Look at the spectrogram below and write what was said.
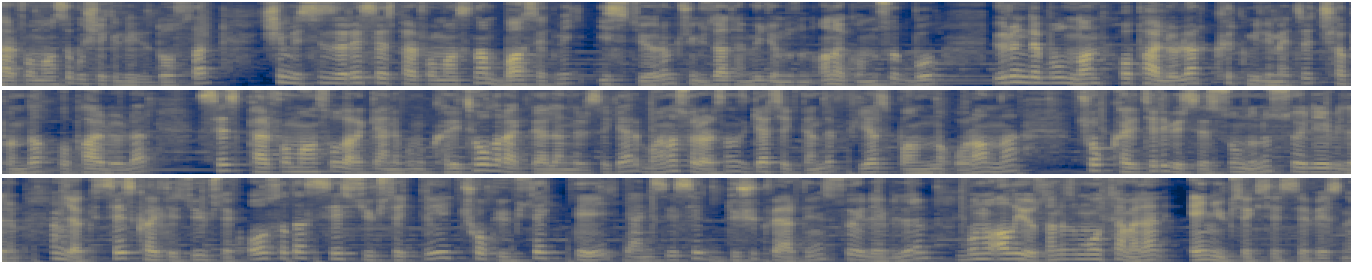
Performansı bu şekildeydi dostlar. Şimdi sizlere ses performansından bahsetmek istiyorum. Çünkü zaten videomuzun ana konusu bu. Üründe bulunan hoparlörler 40 mm çapında hoparlörler. Ses performansı olarak yani bunu kalite olarak değerlendirirsek eğer bana sorarsanız gerçekten de fiyat bandına oranla çok kaliteli bir ses sunduğunu söyleyebilirim. Ancak ses kalitesi yüksek olsa da ses yüksekliği çok yüksek değil. Yani sesi düşük verdiğini söyleyebilirim. Bunu alıyorsanız muhtemelen en yüksek ses seviyesine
